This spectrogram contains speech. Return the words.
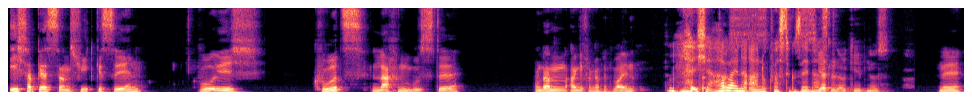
ich habe gestern einen Tweet gesehen, wo ich kurz lachen musste und dann angefangen habe mit Weinen. Ich habe eine Ahnung, was du gesehen hast. Seattle-Ergebnis? Nee.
